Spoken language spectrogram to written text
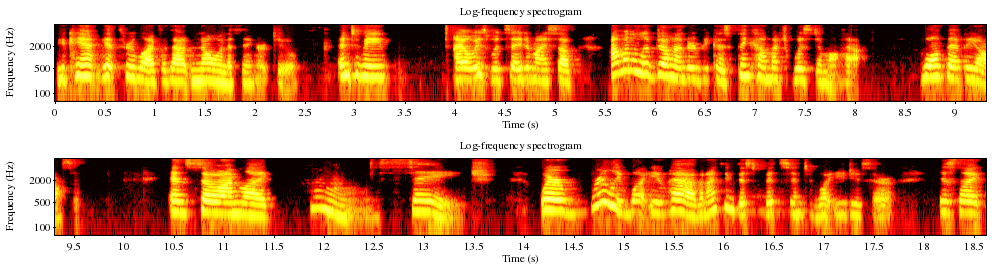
You can't get through life without knowing a thing or two. And to me, I always would say to myself, I'm going to live to 100 because think how much wisdom I'll have. Won't that be awesome? And so I'm like, hmm, sage. Where really what you have, and I think this fits into what you do, Sarah, is like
